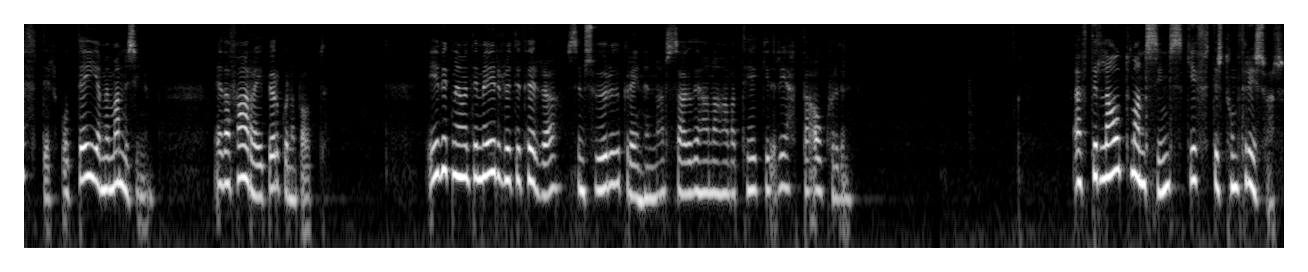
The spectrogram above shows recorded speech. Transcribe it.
eftir og deyja með manni sínum eða fara í björgunabát. Yfirgnefandi meiri hluti þeirra sem svöruðu grein hennar sagði hann að hafa tekið rétta ákverðun. Eftir lát mannsins giftist hún þrísvar.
